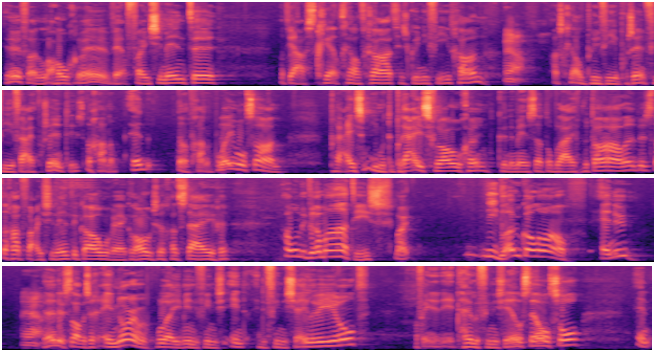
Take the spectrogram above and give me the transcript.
Hè, van hoge hè, faillissementen. Want ja, als het geld, geld gratis is, kun je niet failliet gaan. ja. Als geld 3, 4 procent, 4, 5 procent is, dan gaan er, dan gaan er problemen ontstaan. Prijs, je moet de prijs verhogen, kunnen mensen dat nog blijven betalen. Dus dan gaan faillissementen komen, werkloosheid gaat stijgen. Allemaal niet dramatisch, maar niet leuk allemaal. En nu? Ja. Dus laten we zeggen, enorme problemen in de, in de financiële wereld. Of in het hele financiële stelsel. En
